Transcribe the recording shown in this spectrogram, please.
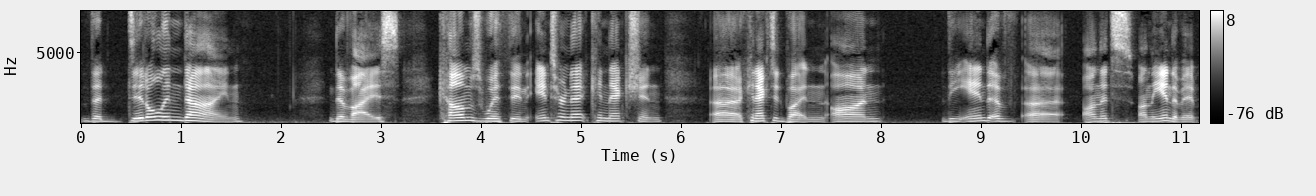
the Diddle and Dine device comes with an internet connection, uh, connected button on the end of uh, on its on the end of it.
